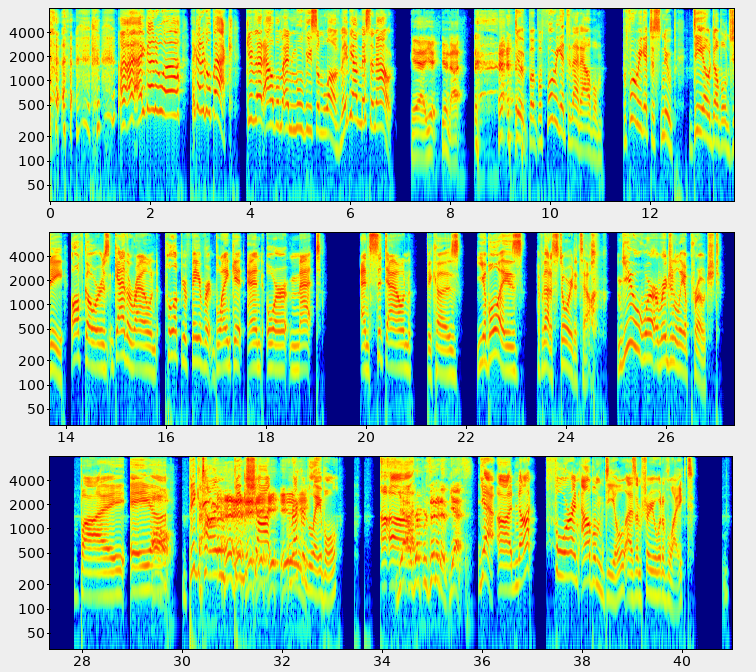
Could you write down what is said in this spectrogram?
I, I I gotta uh I gotta go back. Give that album and movie some love. Maybe I'm missing out. yeah, you, you're not. Dude, but before we get to that album, before we get to Snoop, D-O double G, offgoers, gather round, pull up your favorite blanket and or mat, and sit down because you boys have got a story to tell. You were originally approached by a uh, Oh. big time, big shot record label. Uh, yeah, a representative, yes. yeah, uh, not for an album deal, as I'm sure you would have liked,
